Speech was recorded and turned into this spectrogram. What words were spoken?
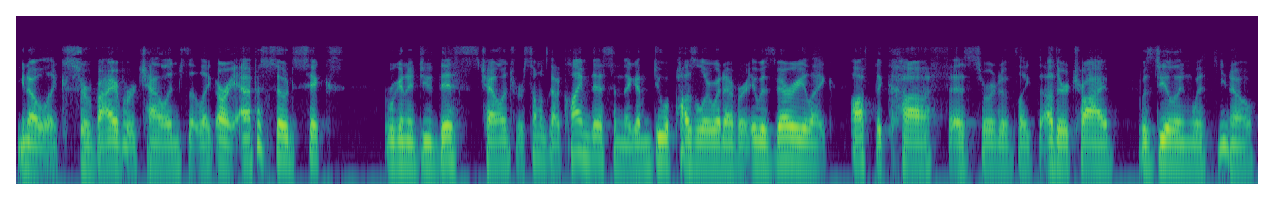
you know, like survivor challenge that like all right, episode 6 we're going to do this challenge where someone's got to climb this and they got to do a puzzle or whatever. It was very like off the cuff as sort of like the other tribe was dealing with, you know,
